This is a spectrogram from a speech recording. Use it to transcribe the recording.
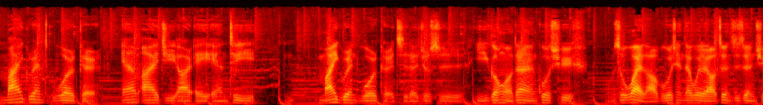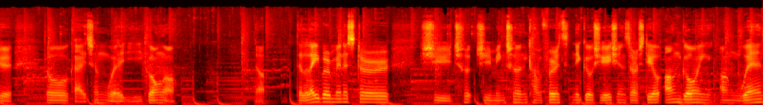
，migrant worker，M-I-G-R-A-N-T，migrant worker 指的就是移工哦。当然过去我们说外劳，不过现在为了要政治正确，都改称为移工哦。那 The Labor Minister。许春许明春 confirms negotiations are still ongoing on when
